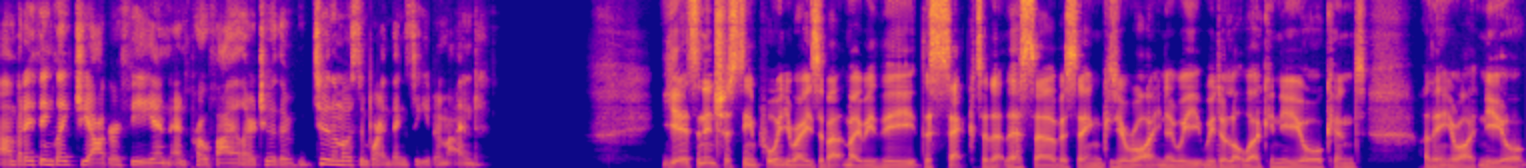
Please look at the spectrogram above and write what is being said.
Um, but I think like geography and, and profile are two of the two of the most important things to keep in mind. Yeah, it's an interesting point you raise about maybe the the sector that they're servicing because you're right. You know, we we do a lot of work in New York and I think you're right. New York,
